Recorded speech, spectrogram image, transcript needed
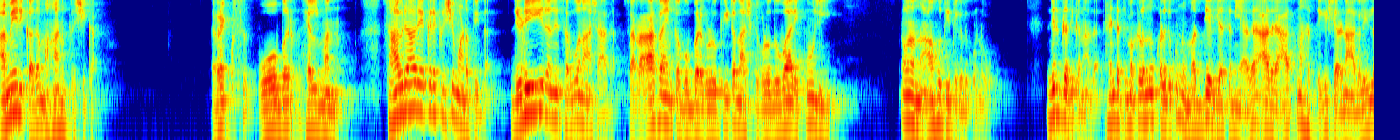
ಅಮೇರಿಕಾದ ಮಹಾನ್ ಕೃಷಿಕ. ರೆಕ್ಸ್ ಓಬರ್ ಹೆಲ್ಮನ್ ಸಾವಿರಾರು ಎಕರೆ ಕೃಷಿ ಮಾಡುತ್ತಿದ್ದ. ದಿಢೀರನೆ ಸರ್ವನಾಶ ಆದ. ಸ ರಾಸಾಯನಿಕ ಗೊಬ್ಬರಗಳು, ಕೀಟನಾಶಕಗಳು, ದುಬಾರಿ ಕೂಲಿ ಅವನನ್ನು ಆಹುತಿ ತೆಗೆದುಕೊಂಡವು. ನಿರ್ಗತಿಕನಾದ. ಹೆಂಡತಿ ಮಕ್ಕಳನ್ನು ಕಳೆದುಕೊಂಡು ಮದ್ಯ ವ್ಯಸನಿಯಾದ. ಆದರೆ ಆತ್ಮಹತ್ಯೆಗೆ ಶರಣಾಗಲಿಲ್ಲ.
